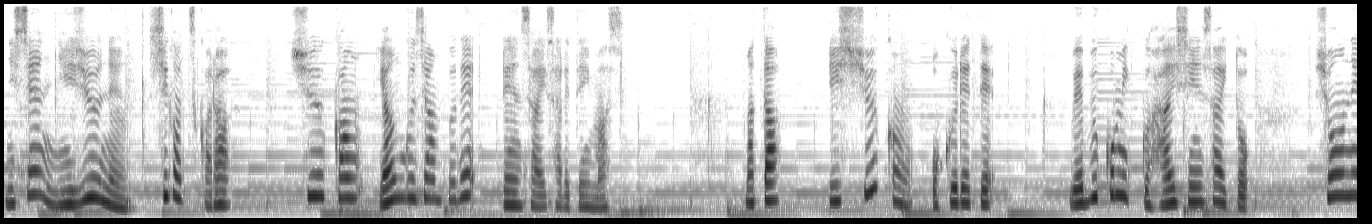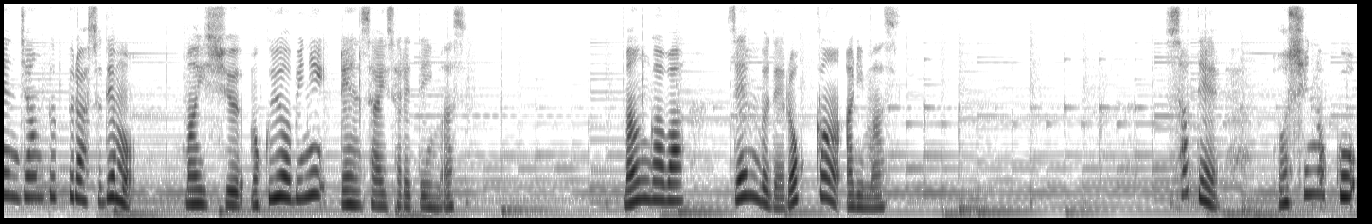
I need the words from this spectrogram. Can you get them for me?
2020年4月から週刊ヤングジャンプで連載されています。また1週間遅れてウェブコミック配信サイト少年ジャンププラスでも毎週木曜日に連載されています。漫画は全部で6巻あります。さて「推しの子」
